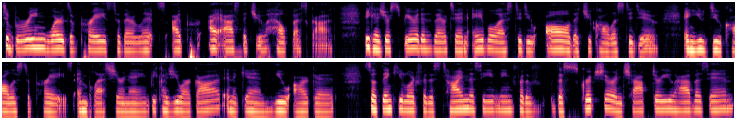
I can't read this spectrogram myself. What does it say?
to bring words of praise to their lips. I pr- I ask that you help us, God, because your Spirit is there to enable us to do all that you call us to do, and you do call us to praise and bless your name because you are God, and again, you are good. So thank you, Lord, for this time this evening, for the, the scripture and chapter you have us in.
